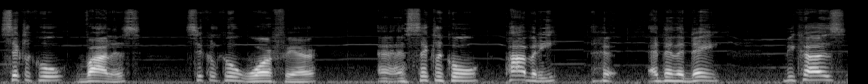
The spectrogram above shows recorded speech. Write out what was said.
cyclical violence, cyclical warfare, and cyclical poverty. At the end of the day, because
